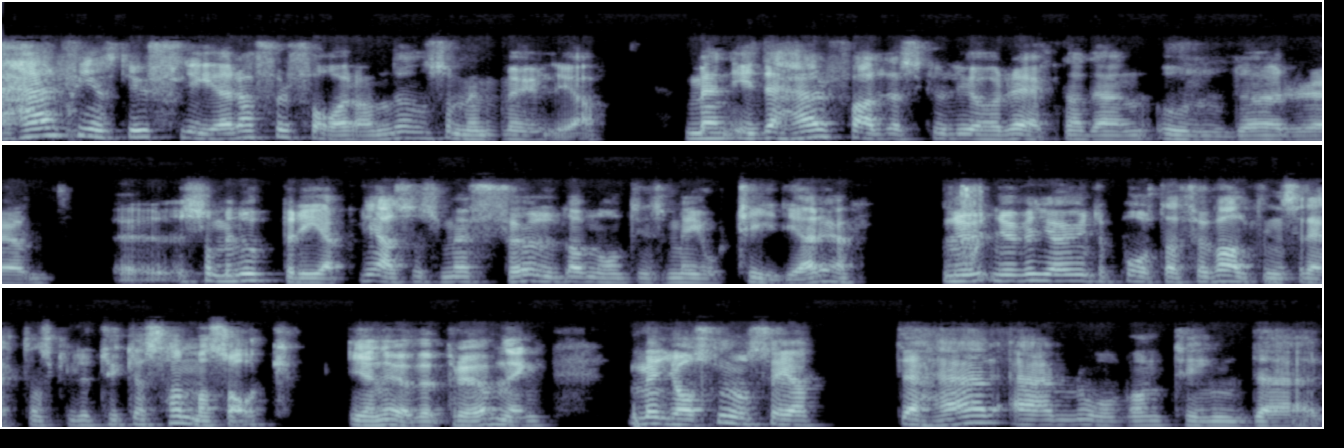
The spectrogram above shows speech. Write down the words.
Här finns det ju flera förfaranden som är möjliga. Men i det här fallet skulle jag räkna den under eh, eh, som en upprepning, alltså som en följd av någonting som är gjort tidigare. Nu, nu vill jag ju inte påstå att förvaltningsrätten skulle tycka samma sak i en överprövning. Men jag skulle nog säga att det här är någonting där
